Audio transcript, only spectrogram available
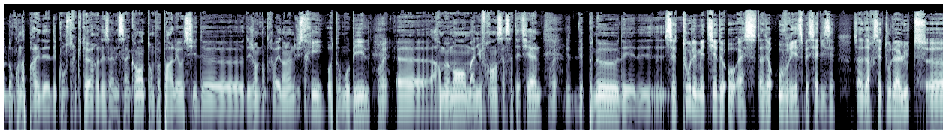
donc on a parlé des, des, constructeurs des années 50. On peut parler aussi de des gens qui ont travaillé dans l'industrie automobile, euh, armement, Manu France à Saint-Étienne, des pneus, des. des... C'est tous les métiers de OS, c'est-à-dire ouvriers spécialisés. C'est-à-dire que c'est toute la lutte euh,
